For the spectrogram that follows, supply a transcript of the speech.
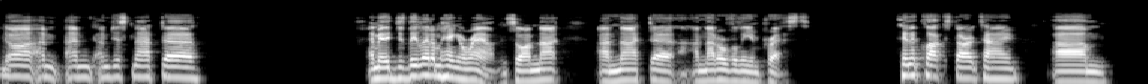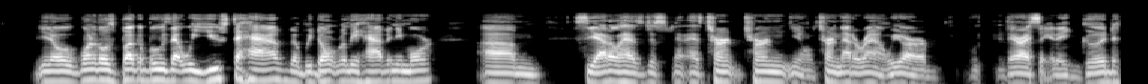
no, I'm I'm I'm just not. Uh, I mean, they, just, they let them hang around, and so I'm not I'm not uh, I'm not overly impressed. Ten o'clock start time. Um, you know, one of those bugaboos that we used to have that we don't really have anymore. Um, Seattle has just has turned turned you know turned that around. We are, dare I say it, a good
